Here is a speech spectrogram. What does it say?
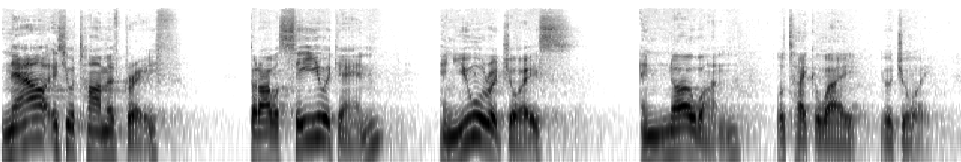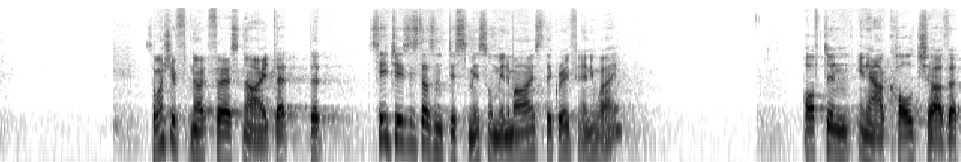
Now is your time of grief, but I will see you again, and you will rejoice, and no one will take away your joy. So I want you to note, first note that, that, see, Jesus doesn't dismiss or minimize the grief in any way. Often in our culture, the,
